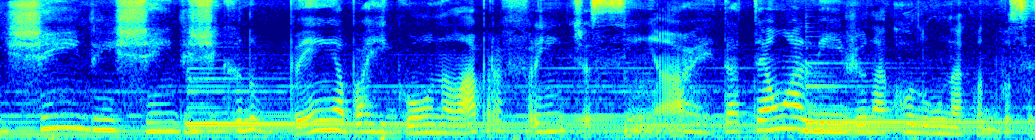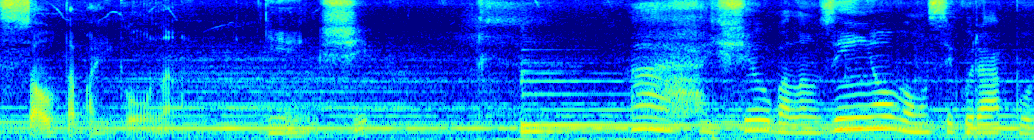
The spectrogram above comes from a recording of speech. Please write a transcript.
Enchendo, enchendo, esticando bem a barrigona lá pra frente, assim. Ai, dá até um alívio na coluna quando você solta a barrigona. Enche. Ah, encheu o balãozinho. Vamos segurar por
